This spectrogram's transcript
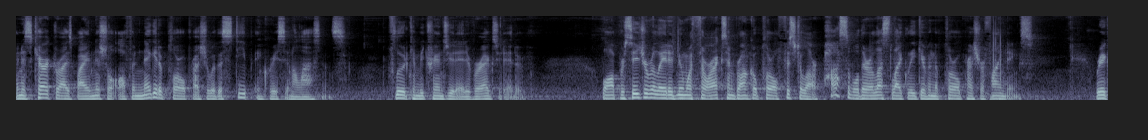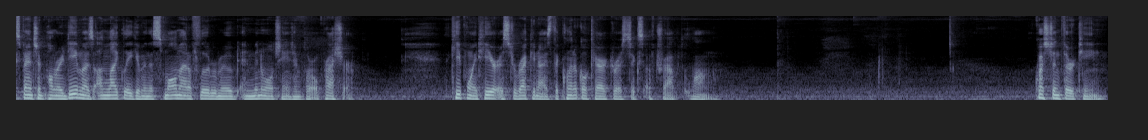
and is characterized by initial, often negative pleural pressure with a steep increase in elastance. Fluid can be transudative or exudative. While procedure-related pneumothorax and bronchopleural fistula are possible, they are less likely given the pleural pressure findings. Re-expansion pulmonary edema is unlikely given the small amount of fluid removed and minimal change in pleural pressure. The key point here is to recognize the clinical characteristics of trapped lung. Question 13.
